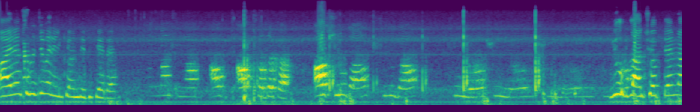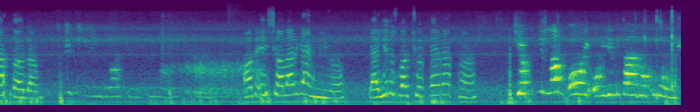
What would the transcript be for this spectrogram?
Iron kılıcı ver ilk önce bir kere. Al lan şunu al. Al, sadaka. Al şunu da al. Şunu da al. Şunu da al. Şunu da al. Şunu da al. Yuh lan çöplerini attı adam. De. Abi eşyalar gelmiyor. Ya Yunus bak çöplerini atma. Çöp değil lan. O, o 20 tane dokum olmuş.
